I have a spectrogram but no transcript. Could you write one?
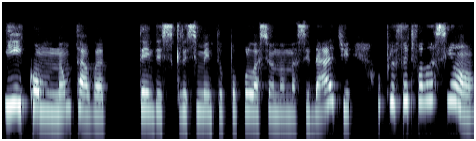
e como não estava tendo esse crescimento populacional na cidade, o prefeito falou assim, ó,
